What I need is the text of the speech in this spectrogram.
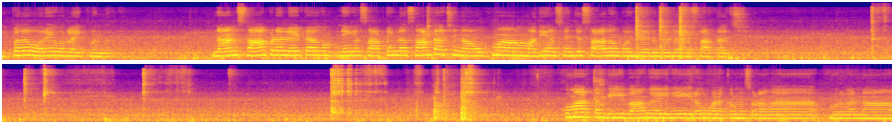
இப்போ தான் ஒரே ஒரு லைக் வந்து நான் சாப்பிட லேட் ஆகும். நீங்கள் சாப்பிட்டீங்களா? சாப்பிட்டாச்சு. நான் உப்புமா மதியம் செஞ்ச சாதம் கொஞ்சம் இருந்தது. அது சாப்பிட்டாச்சு குமார் தம்பி வாங்க இனி இரவு வணக்கம்னு சொல்கிறாங்க முருகண்ணா.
